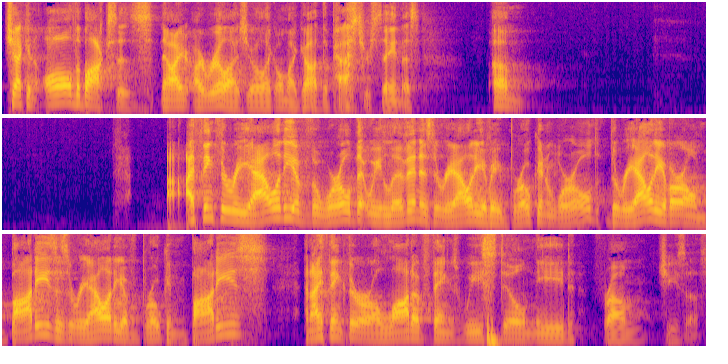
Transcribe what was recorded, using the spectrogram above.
checking all the boxes. Now, I, I realize you're like, oh my God, the pastor's saying this. Um, I think the reality of the world that we live in is the reality of a broken world. The reality of our own bodies is the reality of broken bodies. And I think there are a lot of things we still need from Jesus.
